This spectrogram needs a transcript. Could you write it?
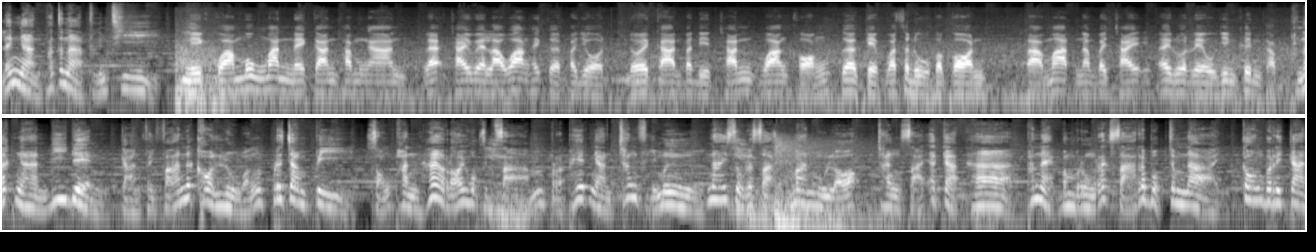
และงานพัฒนาพื้นที่ มีความมุ่งมั่นในการทำงาน และใช้เวลาว่างให้เกิดประโยชน์ โดยการประดิษฐ์ชั้นวางของเพื่อเก็บวัสดุอุปกรณ์ สามารถนำไปใช้ได้รวดเร็วยิ่งขึ้นครับ พนักงานดีเด่น การไฟฟ้านครหลวง ประจำปี 2563 ประเภทงานช่างฝีมือ นายสุรศักดิ์มานมูเลาะช่างสายอากาศ 5 แผนกบำรุงรักษาระบบจำหน่าย กองบริการ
